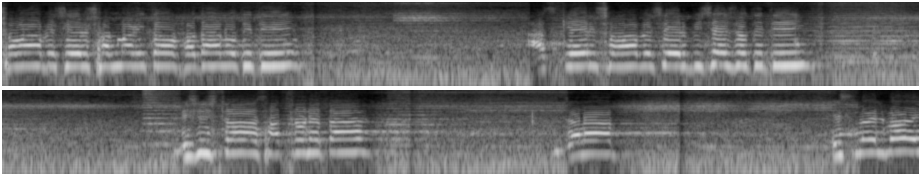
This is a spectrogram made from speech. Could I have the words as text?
সমাবেশের সম্মানিত প্রধান অতিথি, আজকের সমাবেশের বিশেষ অতিথি, বিশিষ্ট ছাত্রনেতা, জনাব ইসমাইল ভাই,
